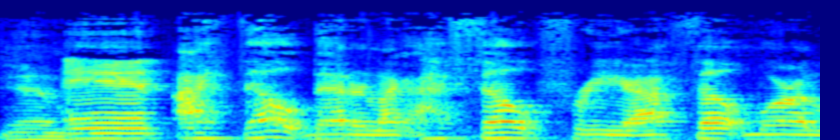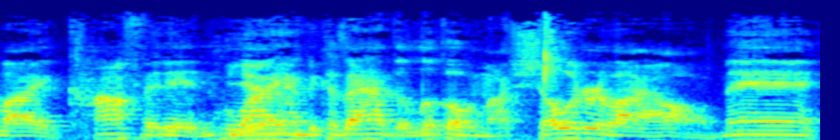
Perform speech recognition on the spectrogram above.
Yeah. And I felt better, like I felt freer. I felt more like confident in who I am because I had to look over my shoulder, like, oh man,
